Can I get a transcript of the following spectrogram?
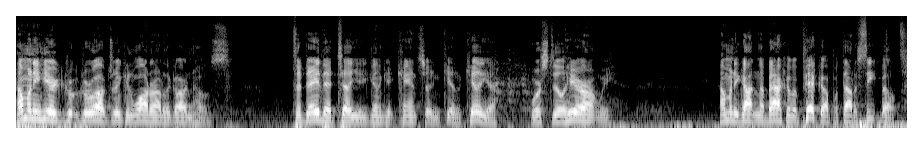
How many here grew up drinking water out of the garden hose? Today they tell you you're going to get cancer and it'll kill you. We're still here, aren't we? How many got in the back of a pickup without a seatbelt?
